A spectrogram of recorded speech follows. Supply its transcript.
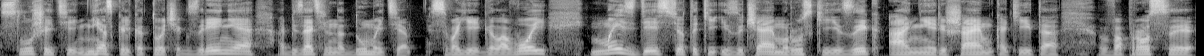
слушайте несколько точек зрения, обязательно думайте своей головой. Мы здесь все-таки изучаем русский язык, а не решаем какие-то вопросы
